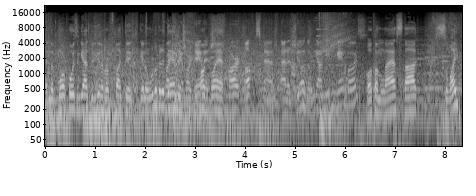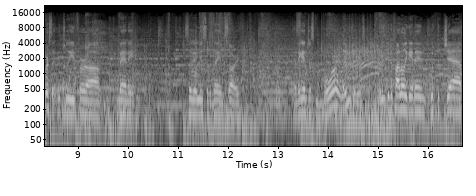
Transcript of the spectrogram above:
And the more poison gas, but he's gonna reflect it, get a little bit of to damage, on plant. Smart up smash at a shield. We got an even game, boys. Both on last stock. Slight percentage lead for uh, Manny. Still getting used to the name, sorry. And again, just more lasers. He's gonna finally get in with the jab.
